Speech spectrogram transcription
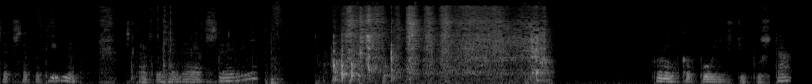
це все потрібно. Ось так виглядає всередині. Коробка повністю пуста.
